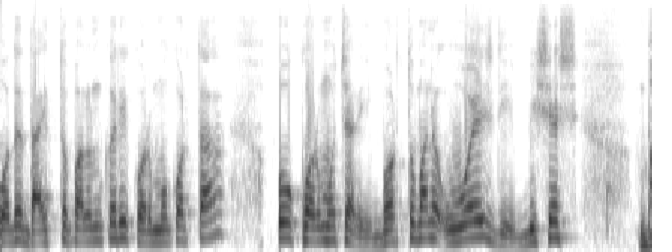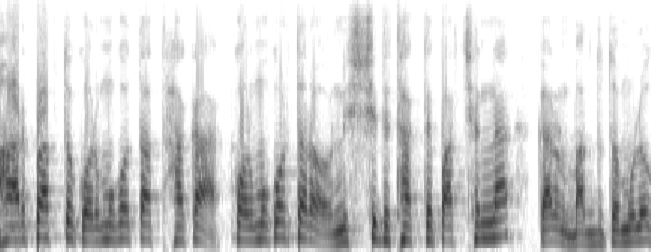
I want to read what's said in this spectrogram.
পদে দায়িত্ব পালনকারী কর্মকর্তা ও কর্মচারী। বর্তমানে ওএসডি বিশেষ ভারপ্রাপ্ত কর্মকর্তা থাকা কর্মকর্তারাও নিশ্চিত থাকতে পারছেন না, কারণ বাধ্যতামূলক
